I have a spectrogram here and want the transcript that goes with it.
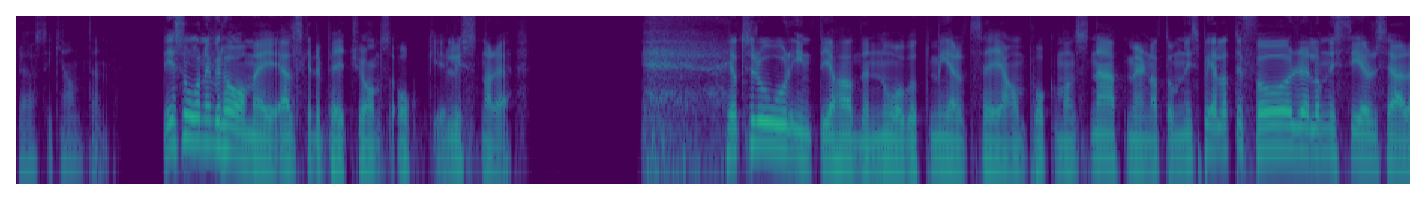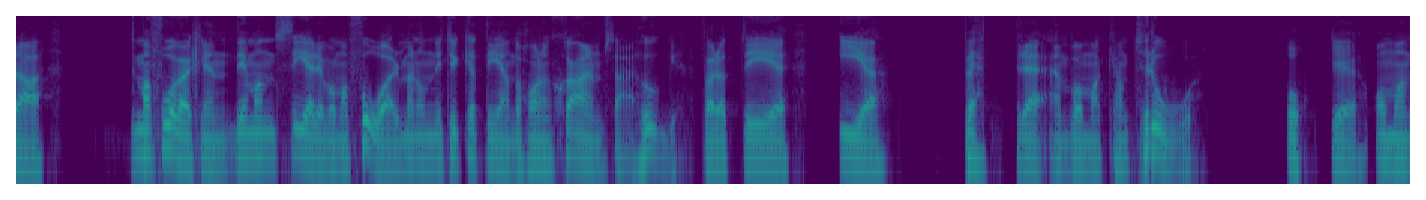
lös i kanten. Det är så ni vill ha mig, älskade Patreons och lyssnare jag tror inte jag hade något mer att säga om Pokémon Snap, mer än att om ni spelat det förr eller om ni ser så här, äh, man får verkligen, det man ser är vad man får, men om ni tycker att det ändå har en charm så här, hugg, för att det är bättre än vad man kan tro. Och eh, om man,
